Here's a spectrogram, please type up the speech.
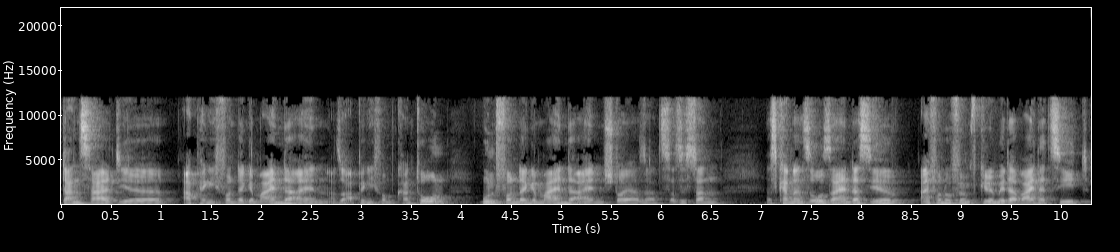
dann zahlt ihr abhängig von der Gemeinde ein, also abhängig vom Kanton und von der Gemeinde einen Steuersatz. Das ist dann, das kann dann so sein, dass ihr einfach nur fünf Kilometer weiterzieht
